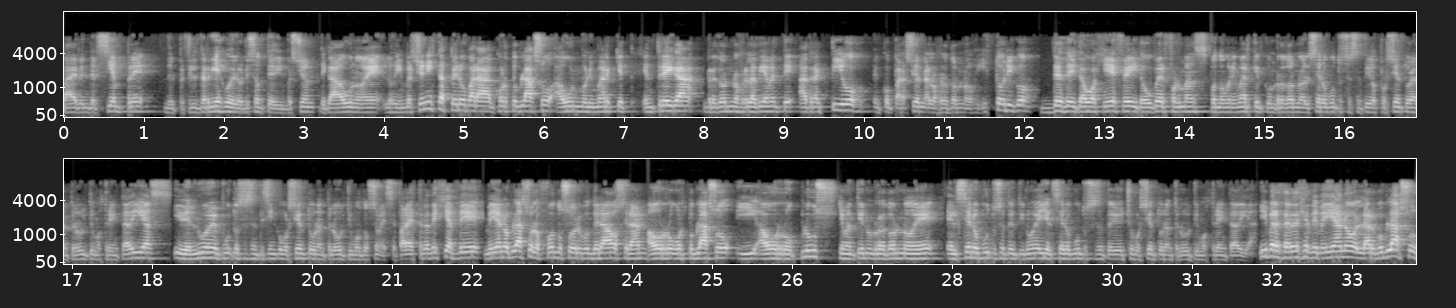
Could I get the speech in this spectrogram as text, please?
va a depender siempre del perfil de riesgo y del horizonte de inversión de cada uno de los inversionistas, pero para corto plazo aún Money Market entrega retornos relativamente atractivos en comparación a los retornos históricos desde Itaú AGF, Itaú Performance, Fondo Money Market con un retorno del 0.62% durante los últimos 30 días y del 9.65% durante los últimos 12 meses. Para estrategias de mediano plazo, los fondos sobreponderados serán ahorro corto plazo y ahorro plus, que mantiene un retorno de el 0.79 y el 0.68% durante los últimos 30 días. Y para estrategias de mediano, largo plazo,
